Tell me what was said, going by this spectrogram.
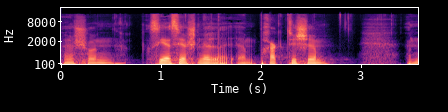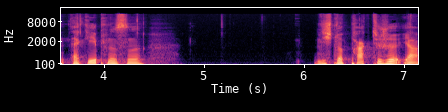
äh, schon sehr sehr schnell ähm, praktische ähm, Ergebnisse nicht nur praktische, ja,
